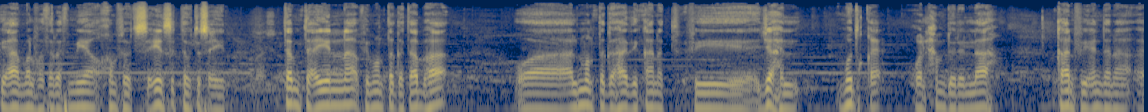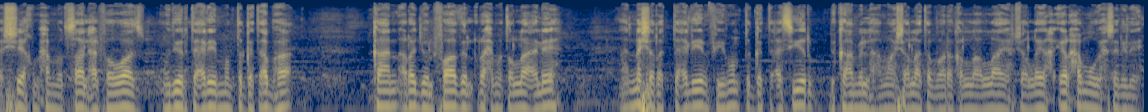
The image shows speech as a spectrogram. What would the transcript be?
في عام 1395 96 تم تعييننا في منطقة أبها والمنطقة هذه كانت في جهل مدقع والحمد لله كان في عندنا الشيخ محمد صالح الفواز مدير تعليم منطقة أبها. كان رجل فاضل رحمة الله عليه. نشر التعليم في منطقة عسير بكاملها ما شاء الله تبارك الله الله إن شاء الله يرحمه ويحسن إليه.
